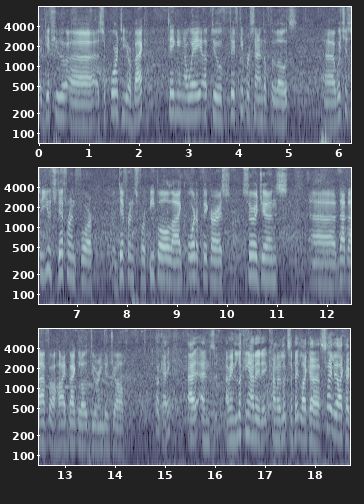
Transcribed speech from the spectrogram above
it gives you uh, support to your back, taking away up to 50% of the load, uh, which is a huge difference for difference for people like order pickers, surgeons uh, that have a high back load during the job. Okay, and I mean, looking at it, it kind of looks a bit like a slightly like a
